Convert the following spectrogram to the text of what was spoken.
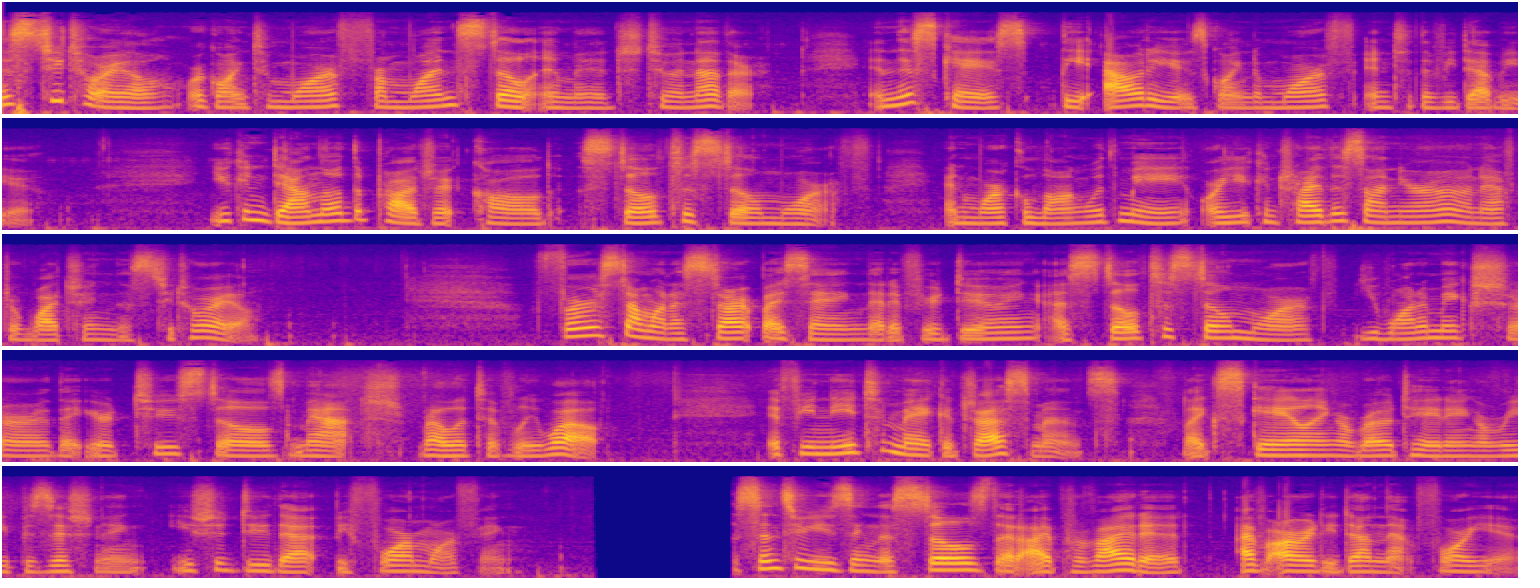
this tutorial, we're going to morph from one still image to another. In this case, the Audi is going to morph into the VW. You can download the project called Still to Still Morph and work along with me, or you can try this on your own after watching this tutorial. First, I want to start by saying that if you're doing a still to still morph, you want to make sure that your two stills match relatively well. If you need to make adjustments, like scaling or rotating or repositioning, you should do that before morphing. Since you're using the stills that I provided, I've already done that for you.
